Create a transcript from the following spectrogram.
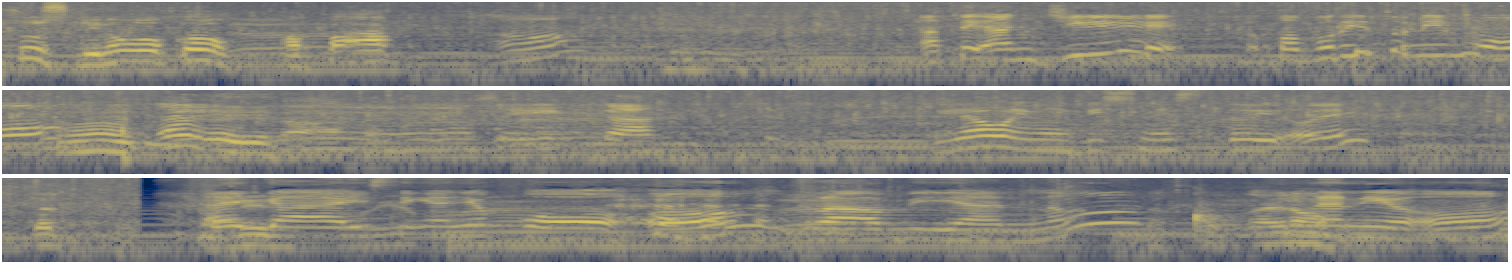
Sus, ginoo ko. Ang paak. Oh. Ate Angie, paborito ni mo, oh. Ay, ay. Mm, sige ka. Yaw, ay mong business doy, oy. Hi guys, tingnan niyo po. Oh, grabe yan, no? Tingnan niyo, oh.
